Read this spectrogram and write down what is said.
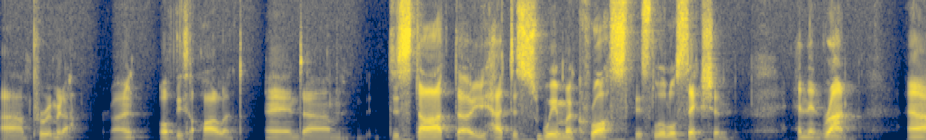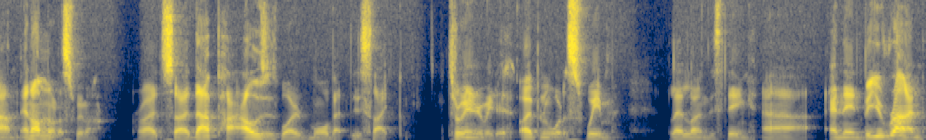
um, perimeter, right, of this island? And um, to start, though, you had to swim across this little section and then run. Um, and I'm not a swimmer, right? So that part, I was just worried more about this like 300 meter open water swim, let alone this thing. Uh, and then, but you run,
